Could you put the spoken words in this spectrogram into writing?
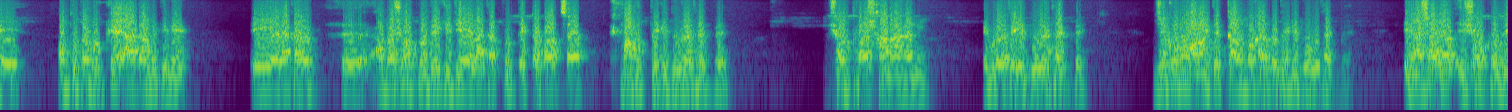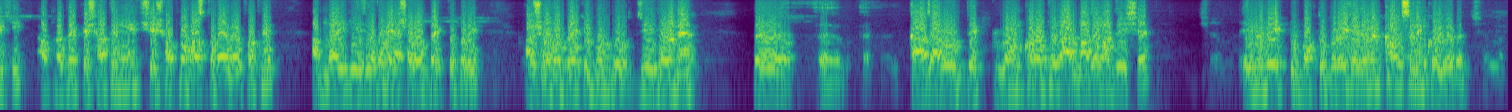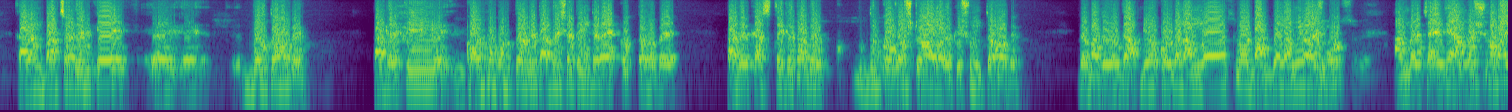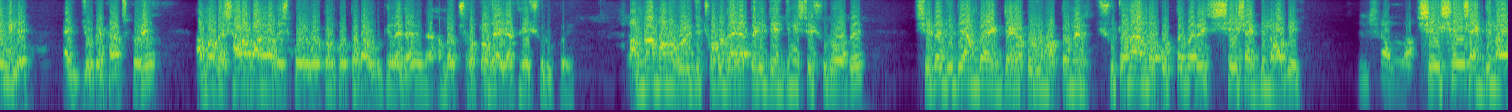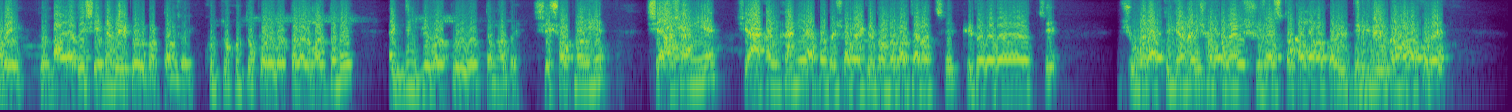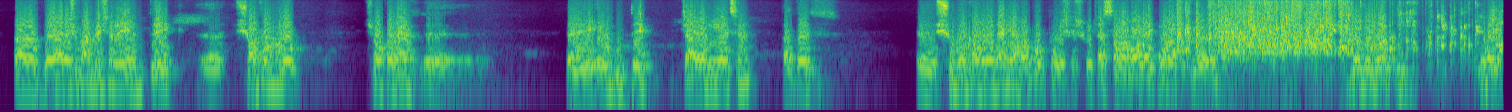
অন্তত পক্ষে আগামী দিনে এই এলাকার আমরা স্বপ্ন দেখি যে এলাকার প্রত্যেকটা বাচ্চা মাদক থেকে দূরে থাকবে, সন্ত্রাস, হানাহানি, এগুলো থেকে দূরে থাকবে যে কোনো অনৈতিক কর্মকাণ্ড থেকে দূরে থাকবে। এই আশাবাদ, এই স্বপ্ন দেখি আপনাদেরকে সাথে নিয়ে সেই স্বপ্ন বাস্তবায়নের পথে আমরা এগিয়ে যাব। এই আশাবাদ ব্যক্ত করে। আর ভাইকে বলব যে ধরনের কাজ আরও উদ্যোগ গ্রহণ করার জন্য আর মাঝে মাঝে এসে এইভাবে একটু বক্তব্য রেখে যাবেন কাউন্সেলিং করে যাবেন। কারণ বাচ্চাদেরকে বলতে হবে। তাদেরকে গল্প করতে হবে তাদের সাথে ইন্টারঅ্যাক্ট করতে হবে। তাদের কাছ থেকে তাদের দুঃখ কষ্ট আমাদেরকে শুনতে হবে। মাঝে মধ্যে আপনিও করবেন আমরাও ডাকবেন আমিও আসব। আমরা চাই যে আমরা সবাই মিলে একযোগে কাজ করে আমাদের সারা বাংলাদেশ পরিবর্তন করতে পারব কিনা জানি না। আমরা ছোট জায়গা থেকে শুরু করি। আমরা মনে করি যে ছোট জায়গা থেকে যে জিনিসটা শুরু হবে সেটা যদি আমরা এক জায়গায় পরিবর্তনের সূচনা আমরা করতে পারি শেষ একদিন হবেই। সেই শেষ একদিন হবে তো বাংলাদেশ এভাবেই পরিবর্তন হবে। ক্ষুদ্র ক্ষুদ্র পরিবর্তনের মাধ্যমে একদিন বৃহৎ পরিবর্তন হবে। সেই স্বপ্ন নিয়ে সে আশা নিয়ে সে আকাঙ্ক্ষা নিয়ে আপনাদের সবাইকে ধন্যবাদ জানাচ্ছি কৃতজ্ঞতা জানাচ্ছি। শুভরাত্রি জানাই সকলের সুস্বাস্থ্য কামনা করে দীর্ঘায়ু কামনা করে। বেয়ারেশ ফাউন্ডেশনের এই উদ্যোগ সফল হোক। সকলের এই উদ্যোগ যারা নিয়েছেন তাদের শুভকামনা জানিয়ে আমার বক্তব্য শেষ করছি। আসসালামু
